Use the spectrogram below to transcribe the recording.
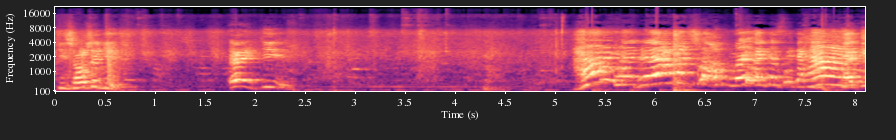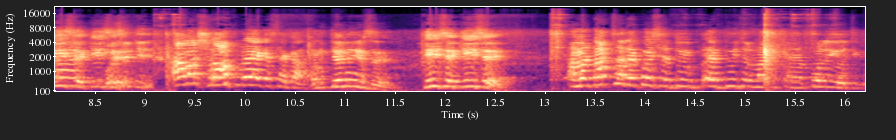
কি সমস্যা কি? এই কি হাই হাই রে আমার সব লয়ে গেছে কি আমার সব লয়ে গেছে গা। মানে কে নিয়ে গেছে? কি হইছে কি হইছে? আমার বাচ্চারা কইছে দুই দুইজন মানুষ পোলিও দিব।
